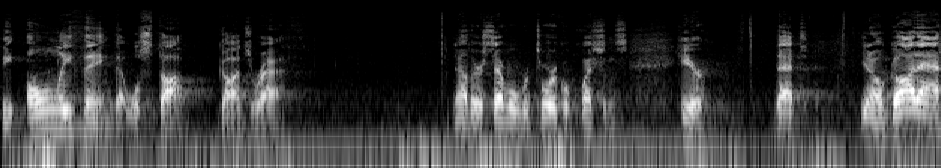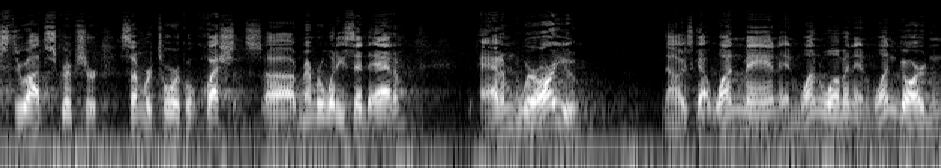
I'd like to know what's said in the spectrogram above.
the only thing that will stop God's wrath. Now, there are several rhetorical questions here that, you know, God asked throughout Scripture some rhetorical questions. Uh, remember what he said to Adam? Adam, where are you? Now, he's got one man and one woman and one garden,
